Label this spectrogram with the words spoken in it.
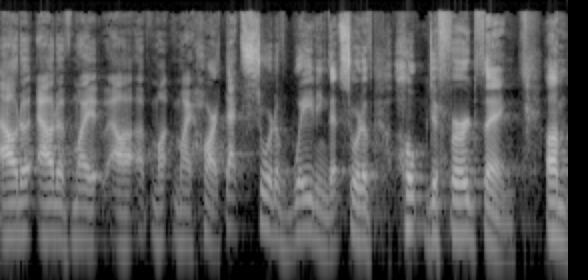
out of, out of my, uh, my, my, heart. That sort of waiting, that sort of hope deferred thing. Um,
